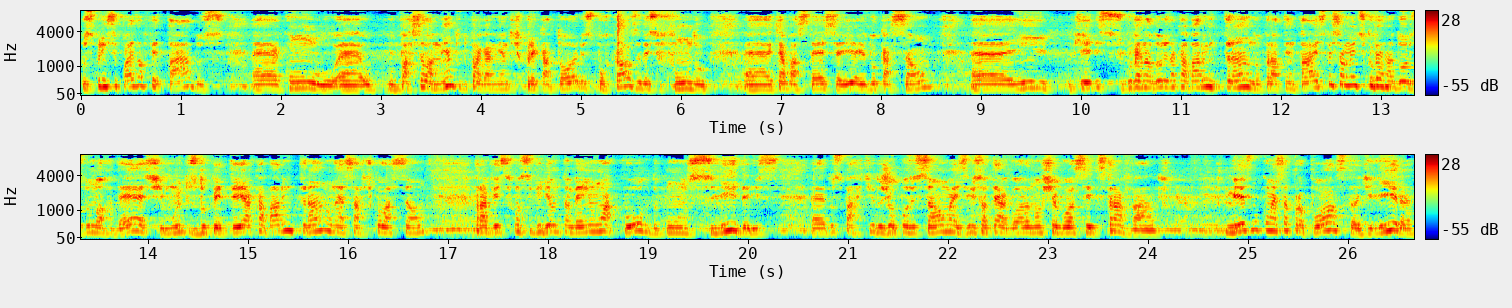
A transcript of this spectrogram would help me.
os principais afetados é, com é, o, parcelamento do pagamento de precatórios por causa desse fundo é, que abastece aí a educação. É, e eles, governadores acabaram entrando para tentar, especialmente os governadores do Nordeste, muitos do PT, acabaram entrando nessa articulação para ver se conseguiriam também um acordo com os líderes é, dos partidos de oposição, mas isso até agora não chegou a ser destravado. Mesmo com essa proposta de Lira,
